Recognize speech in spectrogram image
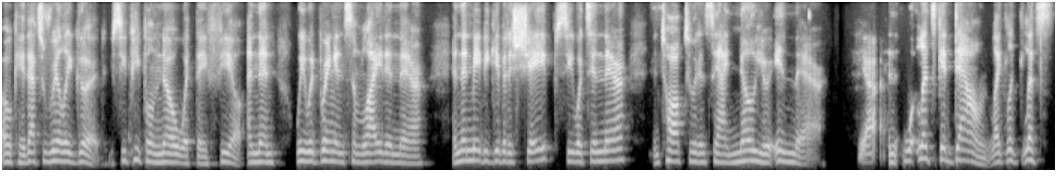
Okay, that's really good. You see, people know what they feel. And then we would bring in some light in there and then maybe give it a shape, see what's in there, and talk to it and say, I know you're in there. Yeah. And w- let's get down. Like, let, let's,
